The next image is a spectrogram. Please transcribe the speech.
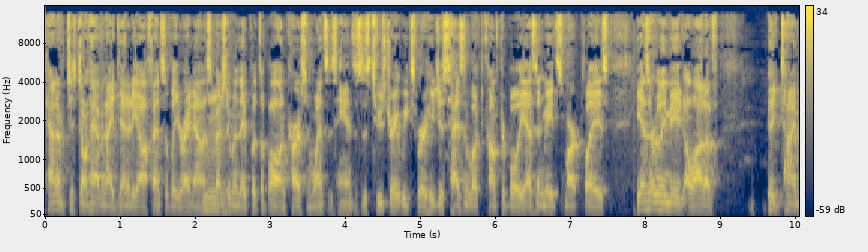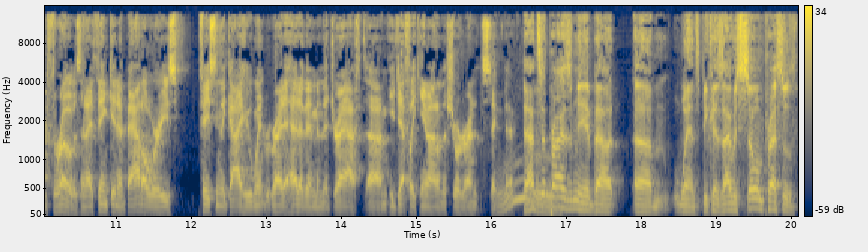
kind of just don't have an identity offensively right now, Mm. especially when they put the ball in Carson Wentz's hands. This is two straight weeks where he just hasn't looked comfortable. He hasn't made smart plays. He hasn't really made a lot of big time throws. And I think in a battle where he's facing the guy who went right ahead of him in the draft, um, he definitely came out on the shorter end of the stick there. That surprised me about um, Wentz because I was so impressed with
